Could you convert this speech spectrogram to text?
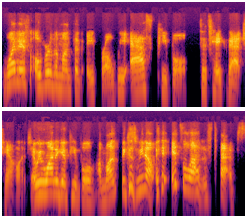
What if over the month of April, we ask people to take that challenge. And we want to give people a month because we know it's a lot of steps.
